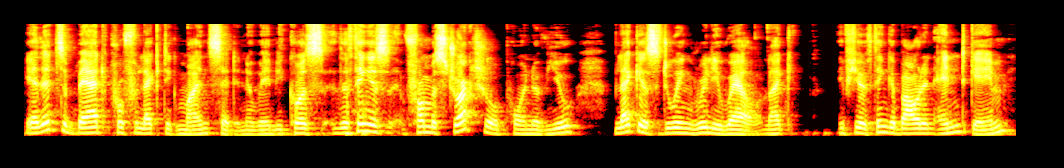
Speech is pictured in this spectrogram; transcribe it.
Yeah, that's a bad prophylactic mindset in a way because the thing is, from a structural point of view, black is doing really well. Like, if you think about an end game,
